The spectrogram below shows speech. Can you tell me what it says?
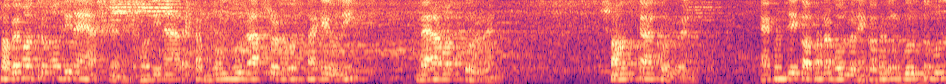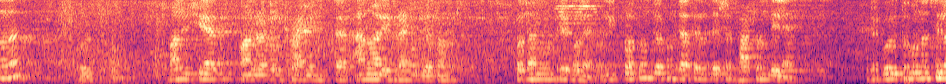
সবে মাত্র মদিনায় আসলেন। মদিনার একটা বন্ধুর রাষ্ট্র ব্যবস্থাকে উনি মেরামত করবেন, সংস্কার করবেন। এখন যে কথাটা বলবেন, এই কথাগুলো গুরুত্বপূর্ণ না? গুরুত্বপূর্ণ। মালয়েশিয়ার honourable prime minister Anwar Ibrahim যখন প্রধানমন্ত্রী বলেন উনি প্রথম যখন জাতির উদ্দেশ্যে ভাষণ দিলেন, এটা গুরুত্বপূর্ণ ছিল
